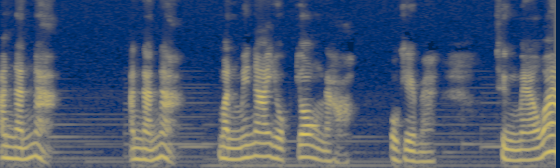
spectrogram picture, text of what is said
อันนั้นน่ะ อันนั้นน่ะ มันไม่น่ายกย่องนะคะ โอเคไหมถึงแม้ว่า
